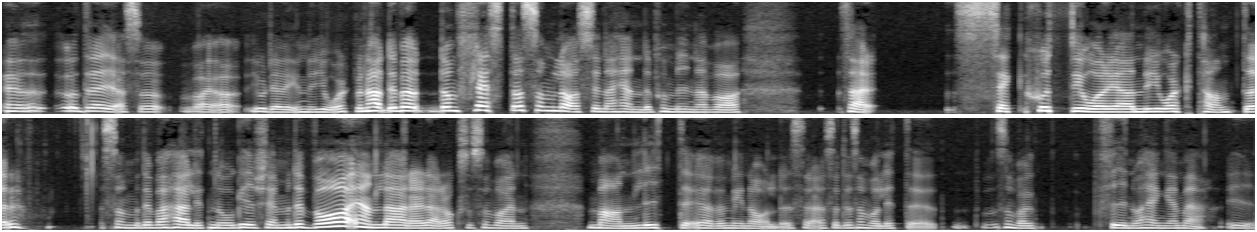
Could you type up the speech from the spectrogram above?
eh, och dreja så var jag, gjorde jag det i New York. Men hade, de flesta som la sina händer på mina var så här, sek- 70-åriga New York-tanter. Som, det var härligt nog i och för sig, men det var en lärare där också som var en man lite över min ålder. Så, där, så det som var lite som var fin att hänga med i,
